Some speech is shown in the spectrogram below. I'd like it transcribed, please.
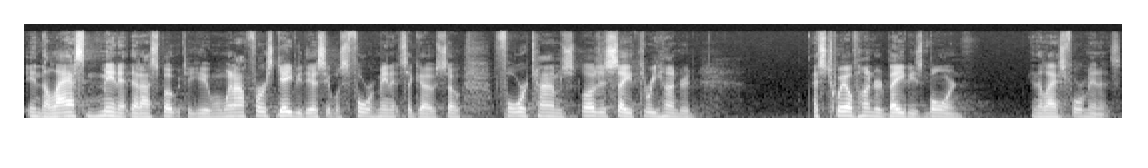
in the last minute that I spoke to you, and when I first gave you this, it was four minutes ago. So, four times, let's just say 300. That's 1,200 babies born in the last four minutes.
